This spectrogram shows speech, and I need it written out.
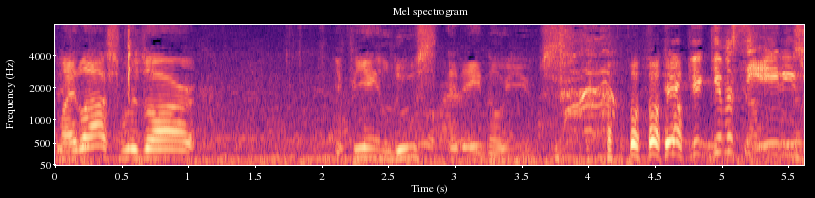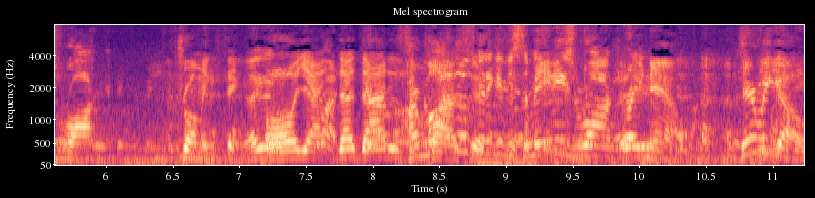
My last words are, if he ain't loose, it ain't no use. Here, give us the 80s rock drumming thing. Like, Oh, yeah, that- that is a Armando's classic. going to give you some 80s rock right now. Here we go.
